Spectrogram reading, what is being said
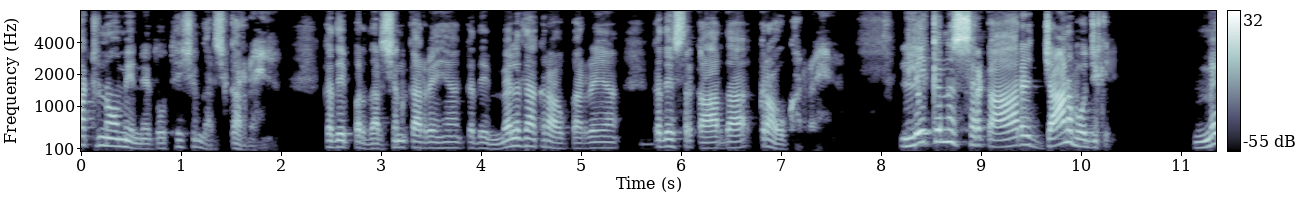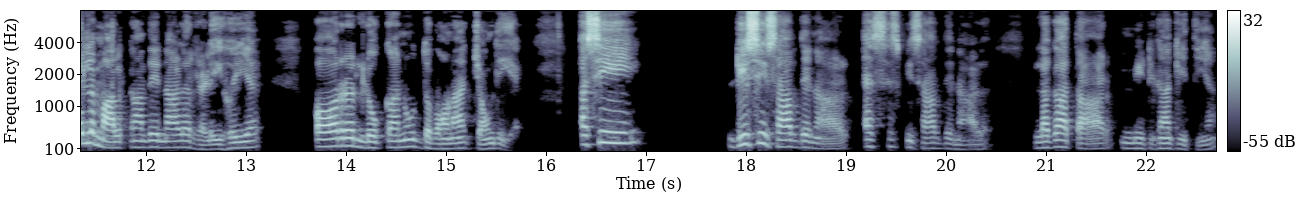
8-9 ਮਹੀਨੇ ਤੋਂ ਉੱਥੇ ਸੰਘਰਸ਼ ਕਰ ਰਹੇ ਹਾਂ। ਕਦੇ ਪ੍ਰਦਰਸ਼ਨ ਕਰ ਰਹੇ ਹਾਂ, ਕਦੇ ਮਿਲ ਦਾ ਘਰਾਓ ਕਰ ਰਹੇ ਹਾਂ, ਕਦੇ ਸਰਕਾਰ ਦਾ ਘਰਾਓ ਕਰ ਰਹੇ ਹਾਂ। ਲੇਕਿਨ ਸਰਕਾਰ ਜਾਣਬੁੱਝ ਕੇ ਮਿਲ ਮਾਲਕਾਂ ਦੇ ਨਾਲ ਰਲੀ ਹੋਈ ਹੈ ਔਰ ਲੋਕਾਂ ਨੂੰ ਦਬਾਉਣਾ ਚਾਹੁੰਦੀ ਹੈ। ਅਸੀਂ ਡੀਸੀ ਸਾਹਿਬ ਦੇ ਨਾਲ ਐਸਐਸਪੀ ਸਾਹਿਬ ਦੇ ਨਾਲ ਲਗਾਤਾਰ ਮੀਟਿੰਗਾਂ ਕੀਤੀਆਂ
